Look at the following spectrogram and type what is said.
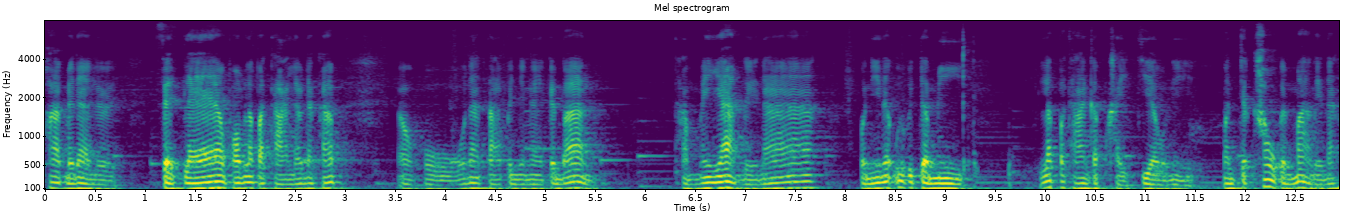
พลาดไม่ได้เลย เสร็จแล้วพร้อมรับประทานแล้วนะครับโอ้โหหน้าตาเป็นยังไงกันบ้างทำไม่ยากเลยนะ วันนี้นะอุ้ยก็จะมีรับประทานกับไข่เจียวนี่ มันจะเข้ากันมากเลยนะ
